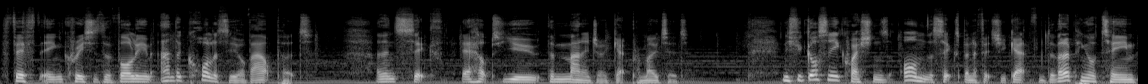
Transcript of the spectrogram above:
Fifth, it increases the volume and the quality of output. And then sixth, it helps you, the manager, get promoted. And if you've got any questions on the six benefits you get from developing your team,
